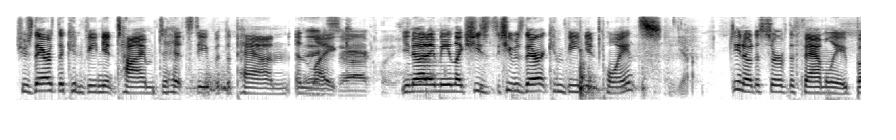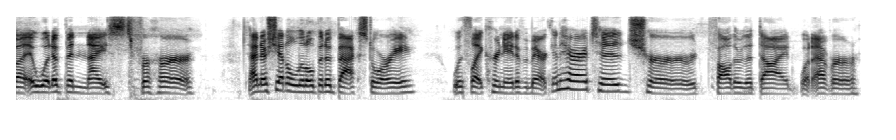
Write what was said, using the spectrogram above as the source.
she was there at the convenient time to hit Steve with the pan and like exactly. you know what I mean. Like she's she was there at convenient points Yeah. you know, to serve the family, but it would have been nice for her. I know she had a little bit of backstory with like her Native American heritage, her father that died, whatever.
